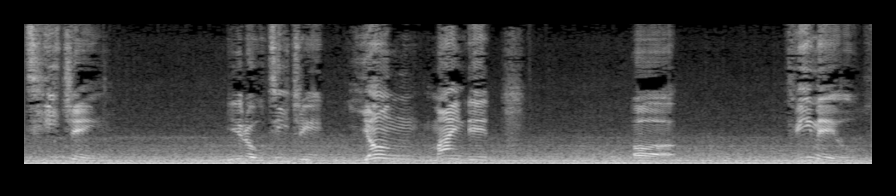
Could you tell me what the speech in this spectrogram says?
teaching, you know, teaching young-minded uh females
